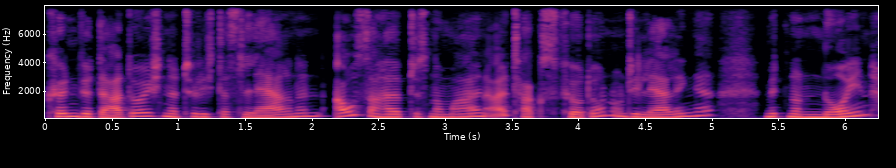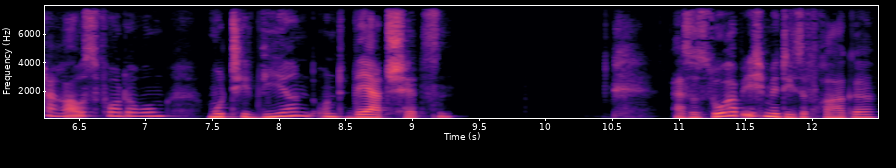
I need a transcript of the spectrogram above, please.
können wir dadurch natürlich das Lernen außerhalb des normalen Alltags fördern und die Lehrlinge mit einer neuen Herausforderung motivieren und wertschätzen. Also so habe ich mir diese Frage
